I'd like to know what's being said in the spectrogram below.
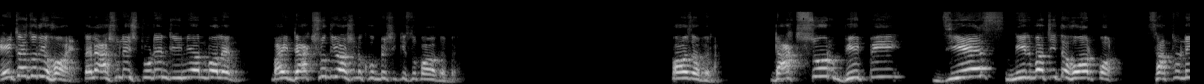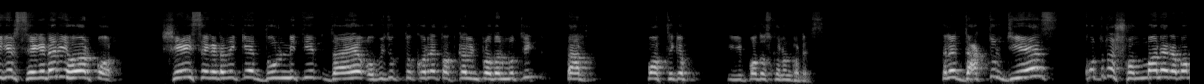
এটা যদি হয়, তাহলে আসলে স্টুডেন্ট ইউনিয়ন বলেন এই ডাকসু দিয়ে আসলে খুব বেশি কিছু পাওয়া যাবে পাওয়া যাবে না। ডাকসুর ভিপি জিএস নির্বাচিত হওয়ার পর, ছাত্রলীগের সেক্রেটারি হওয়ার পর, সেই সেক্রেটারিকে দুর্নীতির দায়ে অভিযুক্ত করে তৎকালীন প্রধানমন্ত্রী তার পদ থেকে পদস্খলন ঘটেছে। তাহলে ডাক্তার জিএস কতটা সম্মানের এবং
